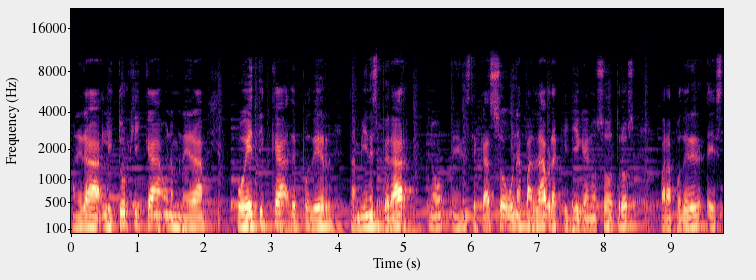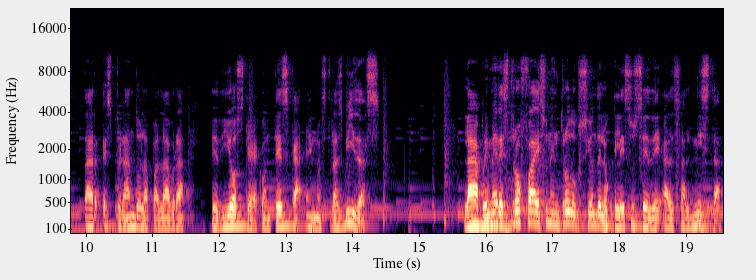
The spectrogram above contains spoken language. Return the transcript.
manera litúrgica, una manera poética de poder también esperar, ¿no? En este caso, una palabra que llegue a nosotros para poder estar esperando la palabra de Dios que acontezca en nuestras vidas. La primera estrofa es una introducción de lo que le sucede al salmista.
